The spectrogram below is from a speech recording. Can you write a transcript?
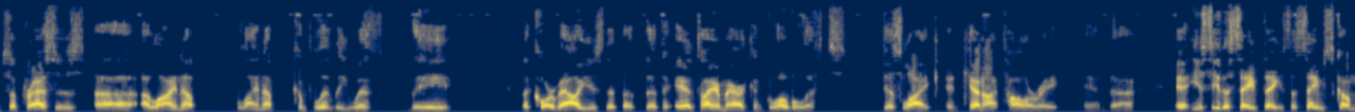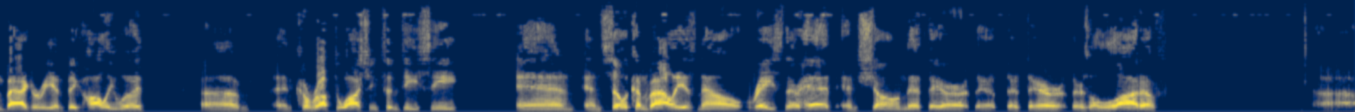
suppresses uh, line up completely with the the core values that the that the anti-American globalists dislike and cannot tolerate? And uh, it, you see the same things, the same scumbaggery in big Hollywood um, and corrupt Washington D.C. and and Silicon Valley has now raised their head and shown that they are that, that there there's a lot of uh,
